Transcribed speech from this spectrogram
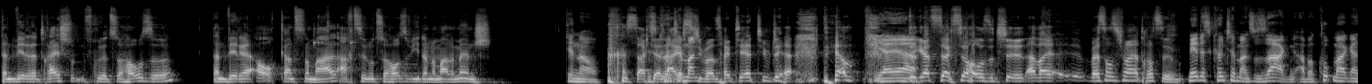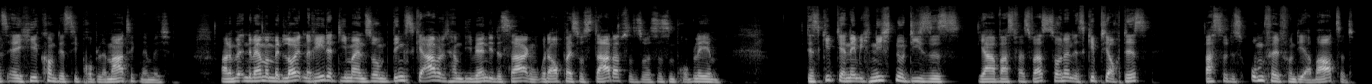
dann wäre er drei Stunden früher zu Hause, dann wäre er auch ganz normal, 18 Uhr zu Hause wie jeder normale Mensch. Genau. Das sagt das der Livestreamer, sagt der Typ, der, der ja, ja. den ganzen Tag zu Hause chillt. Aber äh, weißt du, was ich meine? Trotzdem. Nee, das könnte man so sagen. Aber guck mal ganz ehrlich, hier kommt jetzt die Problematik nämlich. Und wenn man mit Leuten redet, die mal in so einem Dings gearbeitet haben, die werden dir das sagen. Oder auch bei so Startups und so ist das ein Problem. Das gibt ja nämlich nicht nur dieses, ja, was, was, was, sondern es gibt ja auch das, was so das Umfeld von dir erwartet.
